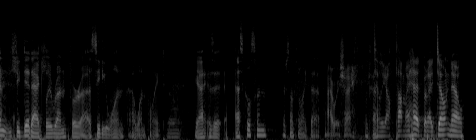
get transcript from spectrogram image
And she did actually run for uh, CD1 at one point. Is right? Yeah, is it Eskelsen or something like that? I wish I could tell you off the top of my head, but I don't know.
